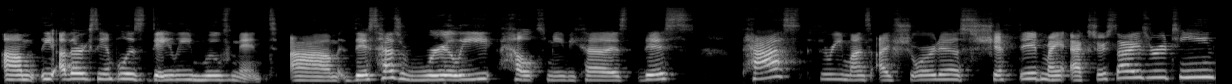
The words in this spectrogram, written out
Um, the other example is daily movement. Um, this has really helped me because this past three months, I've sort of shifted my exercise routine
